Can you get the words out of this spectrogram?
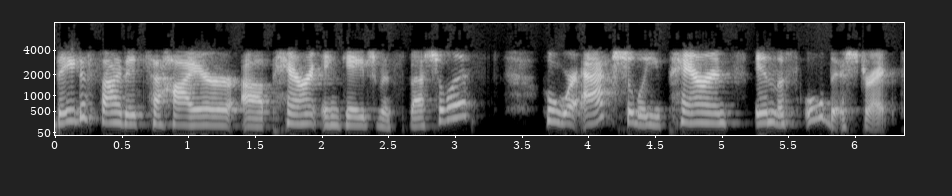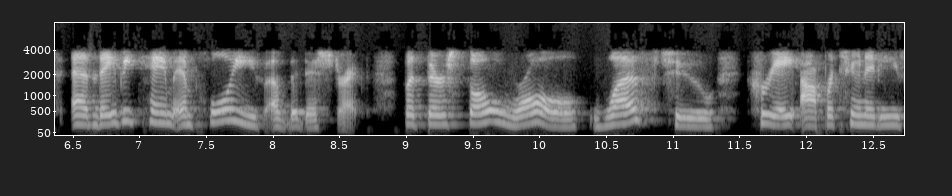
they decided to hire a parent engagement specialist who were actually parents in the school district and they became employees of the district. But their sole role was to create opportunities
